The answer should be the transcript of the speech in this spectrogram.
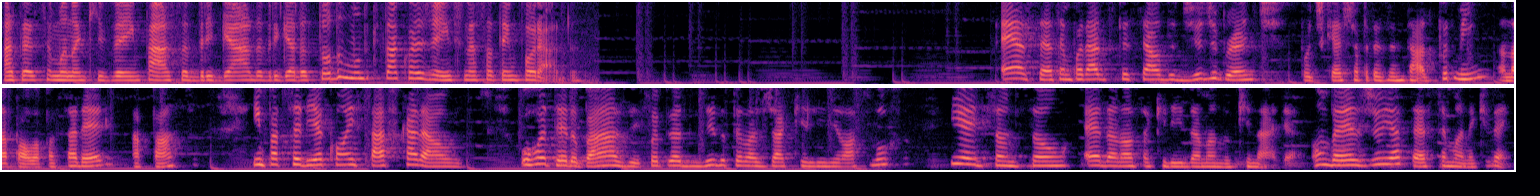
Até semana que vem, passa. Obrigada, obrigada a todo mundo que tá com a gente nessa temporada. Essa é a temporada especial do Dia de Brunch, podcast apresentado por mim, Ana Paula Passarelli, a Passa, em parceria com a Isaf Caral. O roteiro base foi produzido pela Jaqueline Laflufa e a edição de som é da nossa querida Manu Quinalha. Um beijo e até semana que vem.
